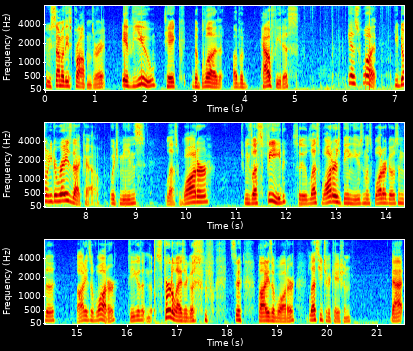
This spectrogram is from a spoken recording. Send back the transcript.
to some of these problems, right? If you take the blood of a cow fetus, guess what? You don't need to raise that cow, which means less water, which means less feed. So less water is being used, and less water goes into bodies of water. Goes, no, fertilizer goes to bodies of water. Less eutrophication. That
